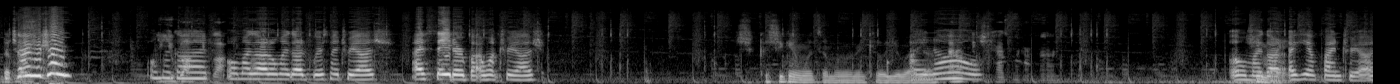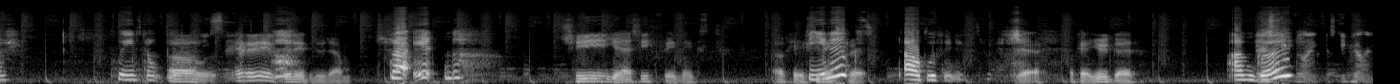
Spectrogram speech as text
The Return, return! Oh my You blocked, you god, oh my god, oh my god, where's my triage? I have Satyr, but I want triage. Because she can Winter Moon and kill you right I now. I don't know. think she has one on her. Oh my She god, might. I can't find triage. Please don't be. Oh, it, it, didn't- it didn't do that much. That it. She, yeah, she phoenixed. Okay, she Phoenix? Oh, Blue Phoenix. Yeah. Okay, you're good. I'm Just good. keep healing. Just keep healing.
